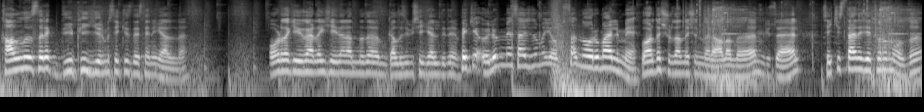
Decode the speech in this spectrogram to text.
Kanlı ısırık DP28 deseni geldi. Oradaki yukarıdaki şeyden anladım. Kalıcı bir şey geldi dedim. Peki ölüm mesajlı mı yoksa normal mi? Bu arada şuradan da şunları alalım. Güzel. 8 tane jetonum oldu.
